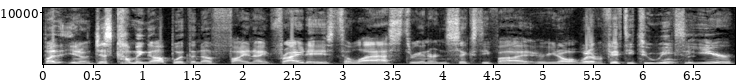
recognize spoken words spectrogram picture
but you know just coming up with enough finite Fridays to last 365 or you know whatever 52 weeks a year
